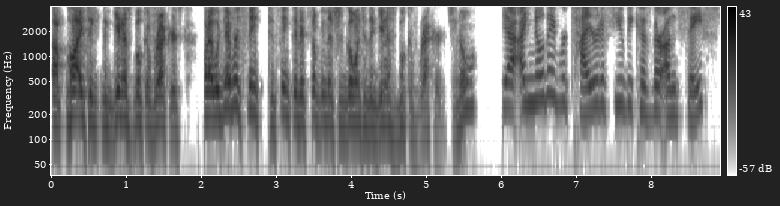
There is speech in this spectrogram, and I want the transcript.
applied to the Guinness Book of Records, but I would never think to think that it's something that should go into the Guinness Book of Records, you know? Yeah, I know they've retired a few because they're unsafe.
